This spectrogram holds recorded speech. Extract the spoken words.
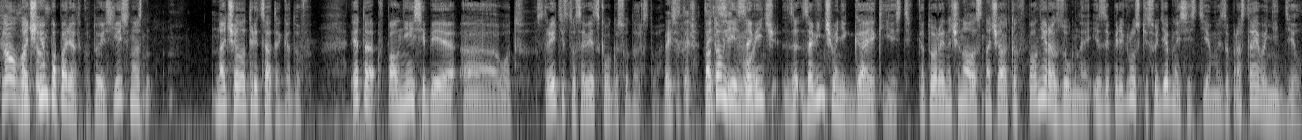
Ну, Начнем вот... по порядку. То есть есть у нас начало 30-х годов это вполне себе э, вот, строительство советского государства. Потом есть завинч, завинчивание гаек есть, которое начиналось сначала как вполне разумное из-за перегрузки судебной системы, из-за простаивания дел.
